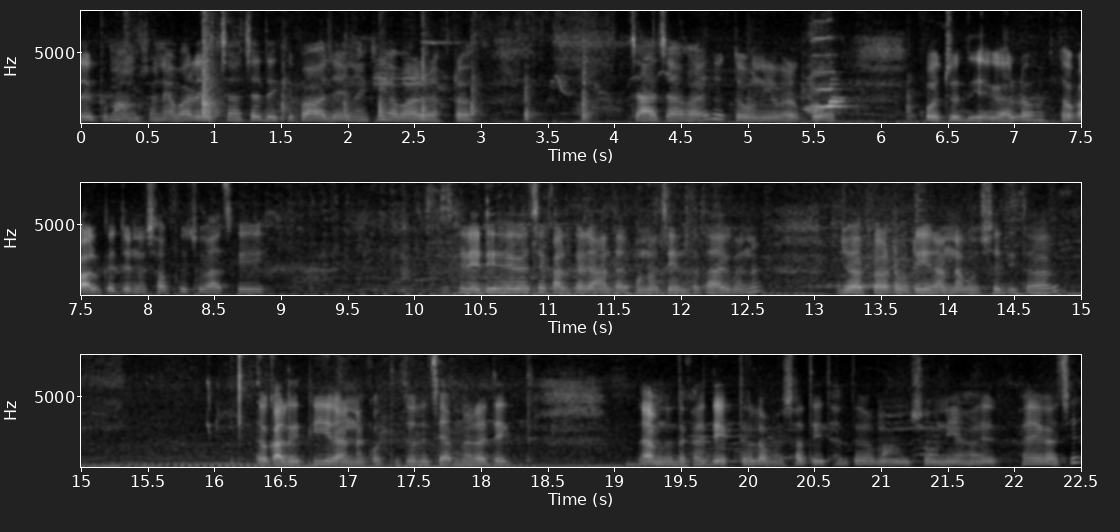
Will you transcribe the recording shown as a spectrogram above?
তো একটু মাংস নেবার ইচ্ছা আছে, দেখি পাওয়া যায় নাকি। আবার একটা চা চা হয়, তো উনি আবার কো- কচু দিয়ে গেল। তো কালকের জন্য সব কিছু আজকেই রেডি হয়ে গেছে। কালকে রান্নার কোনো চিন্তা থাকবে না। ঝটপট রুটি, রান্না বসিয়ে দিতে হবে। তো কালকে কী রান্না করতে চলেছি আপনারা দেখ, আপনাদের খালি দেখতে হলে আমার সাথেই থাকতে হবে। মাংস নেওয়া হয়ে গেছে।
